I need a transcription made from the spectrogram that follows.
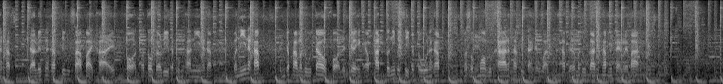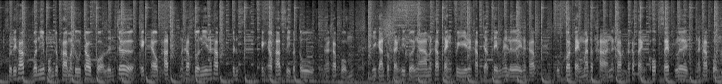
นะครับจารึกนะครับที่ปรึกษาฝ่ายขายฟอร์ดออโต้แกลลี่ปทุมธานีนะครับ วันนี้นะครับผมจะพามาดูเจ้า Ford Ranger XL Plus ตัวนี้เป็น 4 ประตูนะครับ มาส่งมอบลูกค้านะครับที่ต่างจังหวัดนะครับ เดี๋ยวเรามาดูกันนะครับมีแต่งอะไรบ้าง สวัสดีครับ วันนี้ผมจะพามาดูเจ้า Ford Ranger XL Plus นะครับ ตัวนี้นะครับเป็น XL Plus 4 ประตูนะครับ ผมมีการตกแต่งที่สวยงามนะครับ แต่งฟรีนะครับจัดเต็มให้เลยนะครับอุปกรณ์แต่งมาตรฐานนะครับ แล้วก็แต่งครบเซตเลยนะครับ ผม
